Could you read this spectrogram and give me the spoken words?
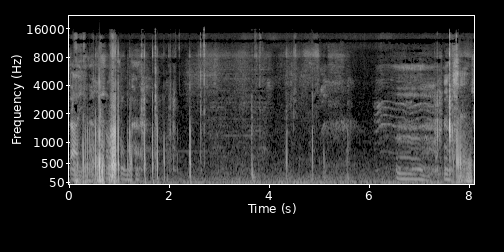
大意了，说明书不开。嗯，这样塞进去。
